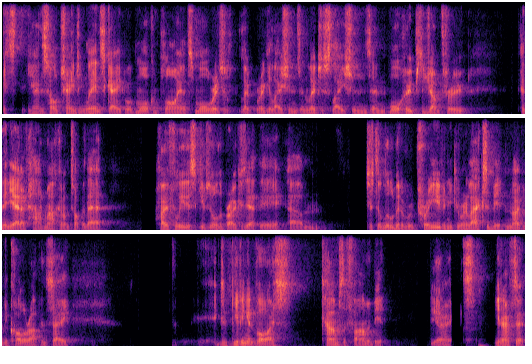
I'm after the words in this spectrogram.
it's you know this whole changing landscape of more compliance, more reg- regulations and legislations, and more hoops to jump through, and then you add a hard market on top of that. Hopefully, this gives all the brokers out there um, just a little bit of reprieve, and you can relax a bit and open your collar up and say, just giving advice calms the farm a bit. Yeah. You know, you don't have to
